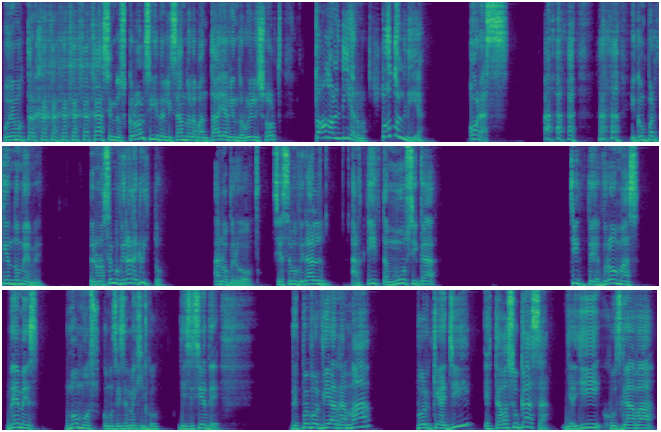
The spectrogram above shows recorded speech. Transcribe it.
Podemos estar jajajajaja haciendo scrolls y deslizando la pantalla, viendo really short, todo el día, hermano, todo el día. Horas. y compartiendo memes. Pero no hacemos viral a Cristo. Ah, no, pero si hacemos viral artistas, música, chistes, bromas, memes, momos, como se dice en México. 17. Después volví a Ramá porque allí estaba su casa y allí juzgaba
